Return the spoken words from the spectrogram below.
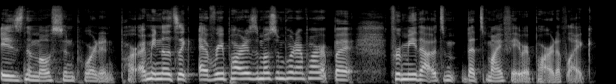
is the most important part. I mean, it's like every part is the most important part, but for me, that's that's my favorite part of like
